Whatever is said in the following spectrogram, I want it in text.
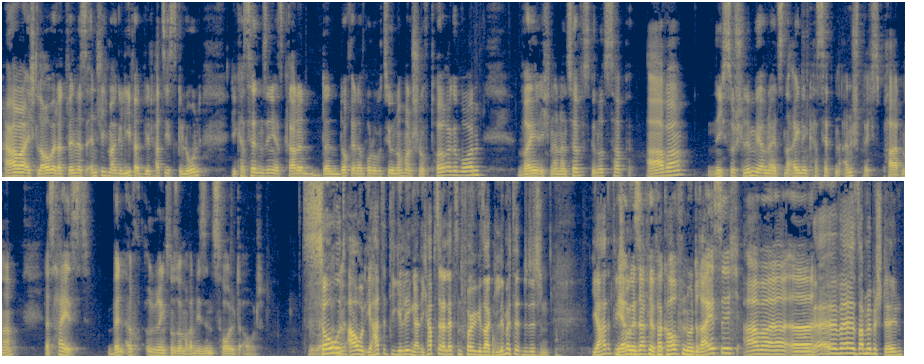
Aber ich glaube, dass wenn das endlich mal geliefert wird, hat sich's gelohnt. Die Kassetten sind jetzt gerade dann doch in der Produktion nochmal einen Schnuff teurer geworden, weil ich einen anderen Service genutzt habe. Aber nicht so schlimm, wir haben da jetzt einen eigenen Kassettenansprechpartner. Das heißt, wenn auch übrigens nur Sommer die sind sold out. Sold ne? out. Ihr hattet die Gelegenheit. Ich hab's in der letzten Folge gesagt, Limited Edition. Ihr hattet die Wir haben gesagt, wir verkaufen nur 30, aber äh, äh, Sammel bestellen.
